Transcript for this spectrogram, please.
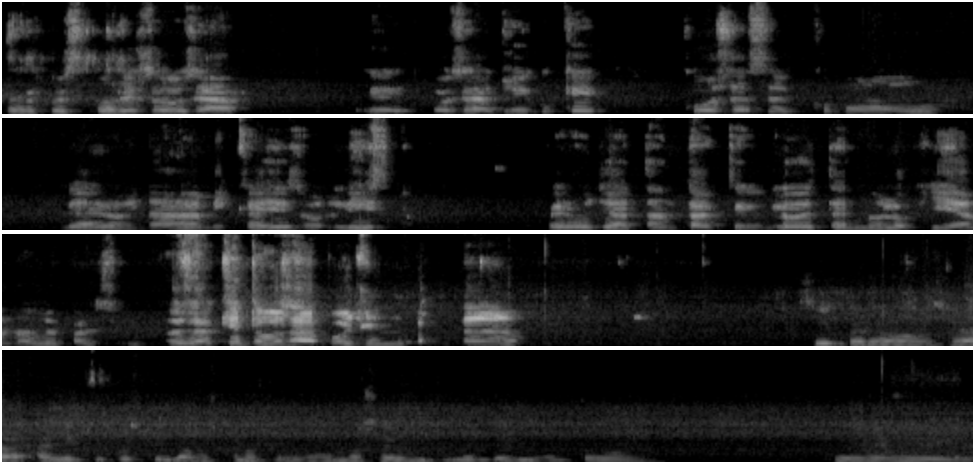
Pero pues por eso, o sea, eh, o sea, yo digo que cosas como de aerodinámica y eso, listo. Pero ya tanta lo de tecnología no me parece. O sea, que todos apoyen. Sí, pero, o sea, hay equipos que digamos que no tienen, no sé, un túnel de viento que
